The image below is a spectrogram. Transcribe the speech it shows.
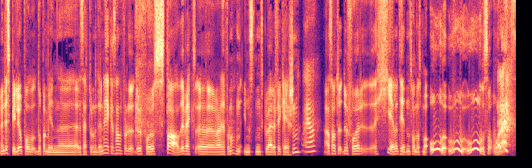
Men de spiller jo på dopaminreseptorene dine, ikke sant? for du, du får jo stadig vekk øh, hva er det for noe? Sånn instant gratification. Ja. Altså at du, du får hele tiden sånne små oh, oh, oh, Så ålreit!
